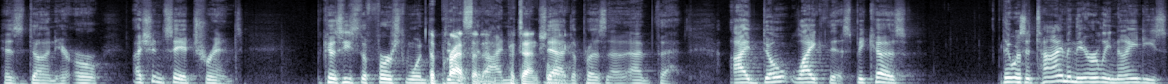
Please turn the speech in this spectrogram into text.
has done here, or I shouldn't say a trend, because he's the first one. To the precedent, I, potentially. Yeah, the president of uh, that. I don't like this because there was a time in the early '90s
